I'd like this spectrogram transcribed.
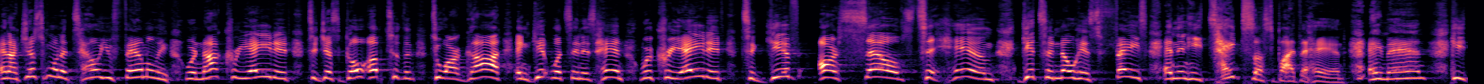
And I just want to tell you, family, we're not created to just go up to, the, to our God and get what's in his hand. We're created to give ourselves to him, get to know his face, and then he takes us by the hand. Amen? He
